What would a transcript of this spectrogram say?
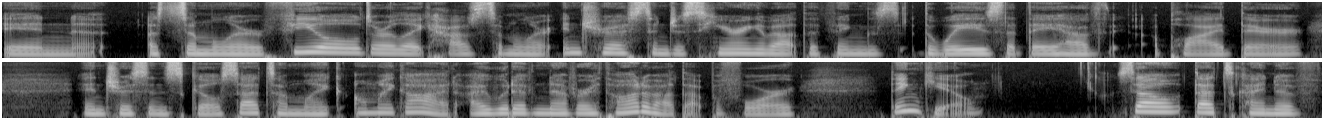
in a similar field or like has similar interests and just hearing about the things the ways that they have applied their interests and skill sets, I'm like, oh my God, I would have never thought about that before. Thank you. So that's kind of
